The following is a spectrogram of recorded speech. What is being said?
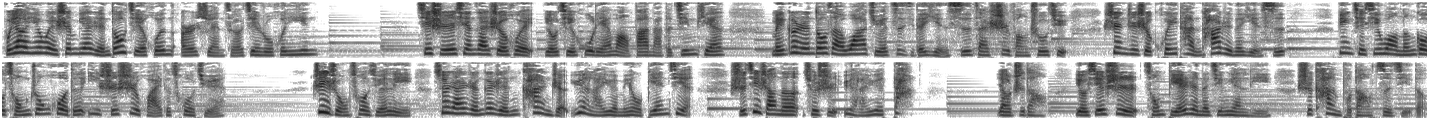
不要因为身边人都结婚而选择进入婚姻。其实现在社会，尤其互联网发达的今天，每个人都在挖掘自己的隐私，在释放出去，甚至是窥探他人的隐私，并且希望能够从中获得一时释怀的错觉。这种错觉里，虽然人跟人看着越来越没有边界，实际上呢却是越来越大。要知道，有些事从别人的经验里是看不到自己的。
